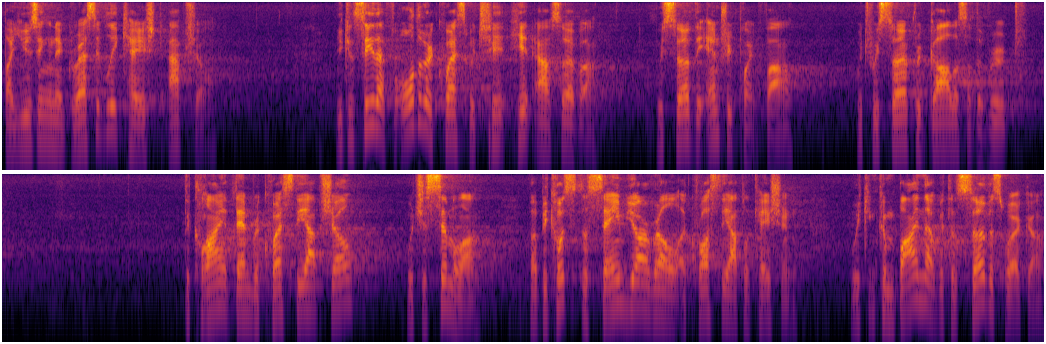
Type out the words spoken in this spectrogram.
by using an aggressively cached app shell. You can see that for all the requests which hit our server, we serve the entry point file, which we serve regardless of the route. The client then requests the app shell, which is similar, but because it's the same URL across the application, we can combine that with a service worker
